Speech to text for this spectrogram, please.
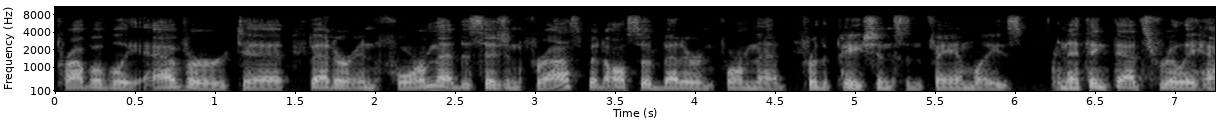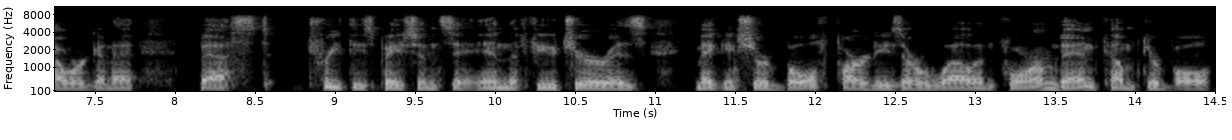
probably ever to better inform that decision for us, but also better inform that for the patients and families. And I think that's really how we're going to best treat these patients in the future is making sure both parties are well informed and comfortable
